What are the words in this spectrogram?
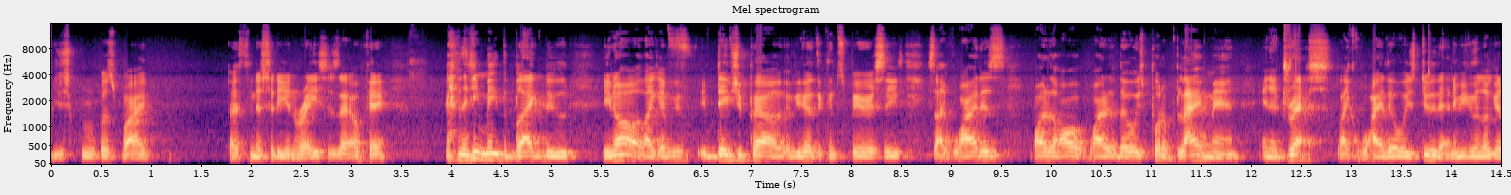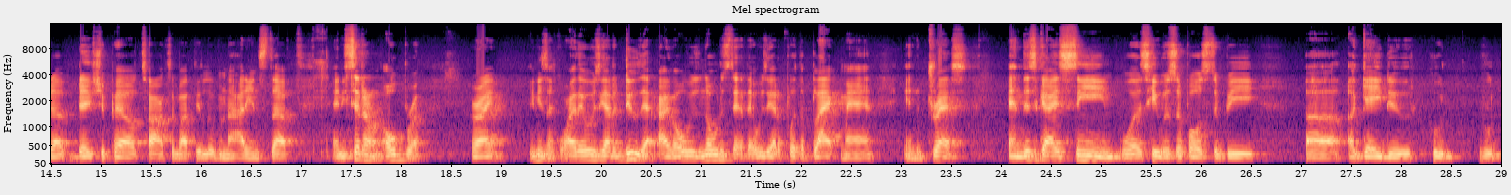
just group us by ethnicity and race. Is that okay? And then he made the black dude. You know, like if, you, if Dave Chappelle, if you heard the conspiracies, he's like, why does why do all why do they always put a black man in a dress? Like why do they always do that? And if you can look it up, Dave Chappelle talks about the Illuminati and stuff, and he said it on Oprah, right? And he's like, why they always got to do that? I've always noticed that they always got to put the black man in a dress and this guy's scene was he was supposed to be uh, a gay dude who who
